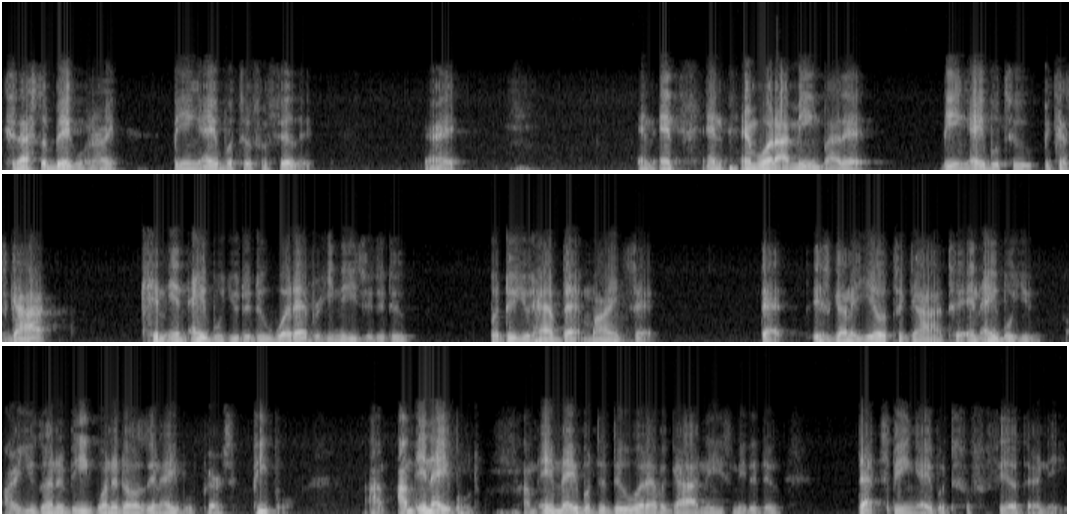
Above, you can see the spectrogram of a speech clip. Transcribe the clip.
Because that's the big one, right? Being able to fulfill it. Right? And and and and what I mean by that, being able to, because God can enable you to do whatever He needs you to do. But do you have that mindset that is going to yield to God to enable you? Are you going to be one of those enabled person, people? I'm, I'm enabled. I'm enabled to do whatever God needs me to do. That's being able to fulfill their need.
